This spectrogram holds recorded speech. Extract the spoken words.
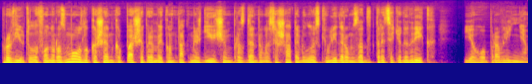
провів телефонну розмову з Лукашенко. Перший прямий контакт між діючим президентом США та білоруським лідером за 31 рік його правління.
